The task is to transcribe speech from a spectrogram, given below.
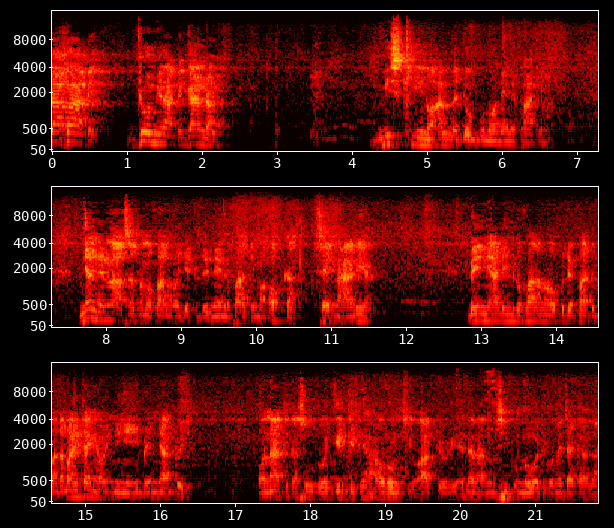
labaɓe jomiraɓe gandal. Miskino allah jombuno nene fatima ñande noon a sallama falno ƴettude nene fatima okka seydna aliya ɓenni ali miɗo falama okkude fatima damari tange onni ɓenni addoyi. O naati ka suudu o jirgiti ha o ronki o arti o wi enelanum sikum no woodi kono jagala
